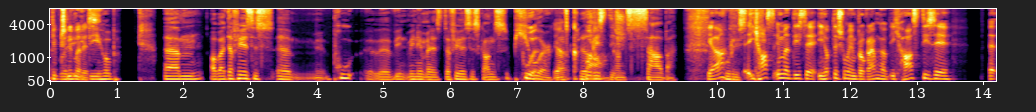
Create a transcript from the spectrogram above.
Gibt Schlimmeres. Idee hab. Ähm, aber dafür ist es ähm, pu, äh, wie, wie nennt man das? Dafür ist es ganz pure, Pur, ja. ganz klar, Puristisch. ganz sauber. Ja, Puristisch. ich hasse immer diese, ich habe das schon mal im Programm gehabt, ich hasse diese äh,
